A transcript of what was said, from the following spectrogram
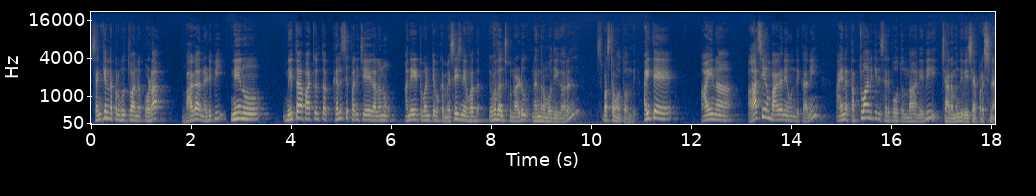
సంకీర్ణ ప్రభుత్వాన్ని కూడా బాగా నడిపి నేను మిగతా పార్టీలతో కలిసి పని చేయగలను అనేటువంటి ఒక మెసేజ్ని ఇవ్వ ఇవ్వదలుచుకున్నాడు నరేంద్ర మోదీ గారు. స్పష్టమవుతోంది. అయితే ఆయన ఆశయం బాగానే ఉంది కానీ ఆయన తత్వానికి ఇది సరిపోతుందా అనేది చాలామంది వేసే ప్రశ్న.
